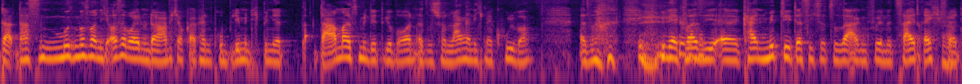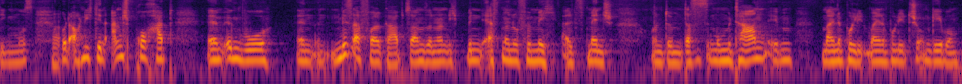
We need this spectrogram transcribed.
da, das muss, muss man nicht ausarbeiten und da habe ich auch gar kein Problem mit. Ich bin ja da- damals Mitglied geworden, als es schon lange nicht mehr cool war. Also ich bin ja quasi äh, kein Mitglied, das sich sozusagen für eine Zeit rechtfertigen muss und auch nicht den Anspruch hat, ähm, irgendwo einen einen Misserfolg gehabt zu haben, sondern ich bin erstmal nur für mich als Mensch. Und ähm, das ist momentan eben meine, Poli meine politische Umgebung,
